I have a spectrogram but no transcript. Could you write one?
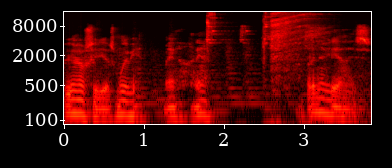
Primeros auxilios. Muy bien. Venga, genial. Aprende habilidades.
